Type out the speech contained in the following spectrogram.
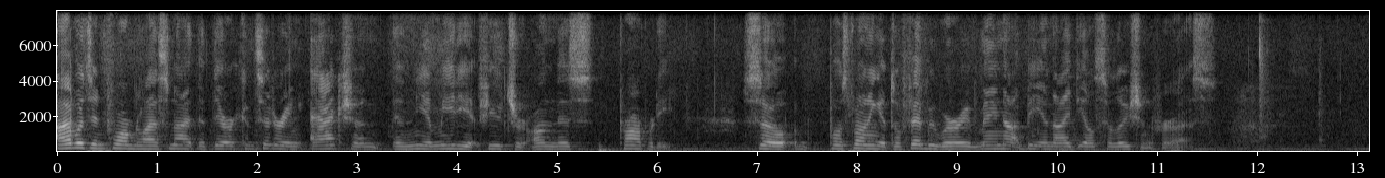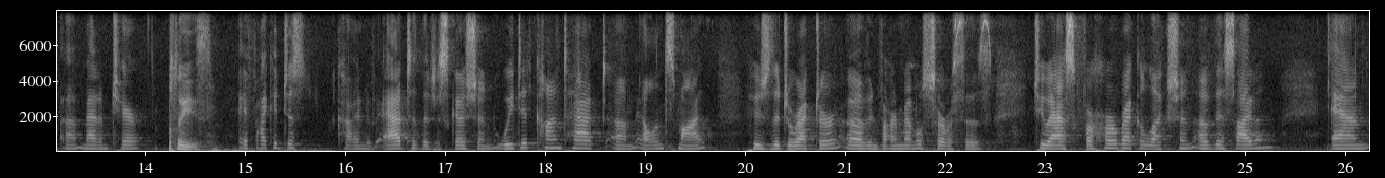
I was informed last night that they're considering action in the immediate future on this property. So postponing it till February may not be an ideal solution for us. Uh, Madam Chair, Please. if I could just kind of add to the discussion, we did contact um, Ellen Smythe, who's the Director of Environmental Services, to ask for her recollection of this item. And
